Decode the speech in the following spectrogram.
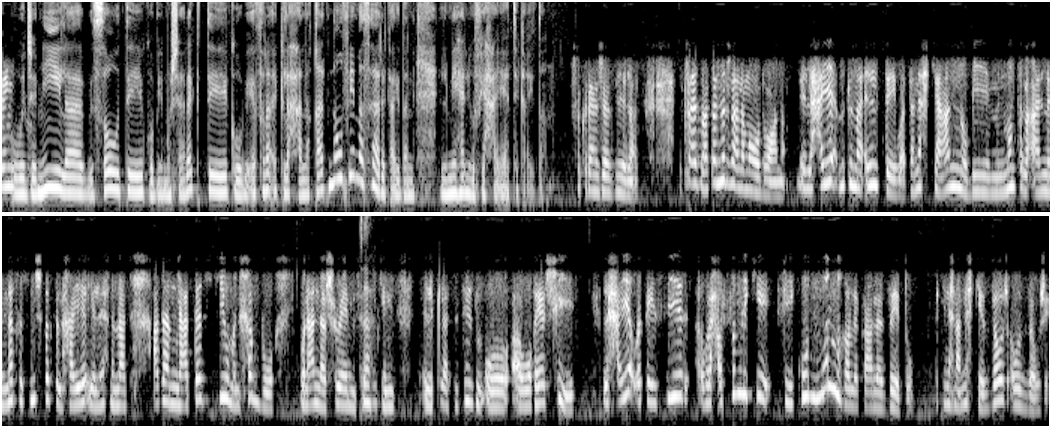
وجميلة بصوتك وبمشاركتك وباثرائك لحلقاتنا وفي مسارك أيضا المهني وفي حياتك أيضا. شكرا جزيلا. فاذا نرجع لموضوعنا. الحياء مثل ما قلتي وقت نحكي عنه من منطلق علم النفس مش بس الحياء اللي إحنا عادة بنعتز فيه وبنحبه. يكون عندنا شوي مثل يمكن الكلاسيسيزم أو غير شيء. الحياء وقت يصير ورح أقسم لك في يكون منغلق على ذاته. أكيد نحن عم نحكي الزوج أو الزوجة.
